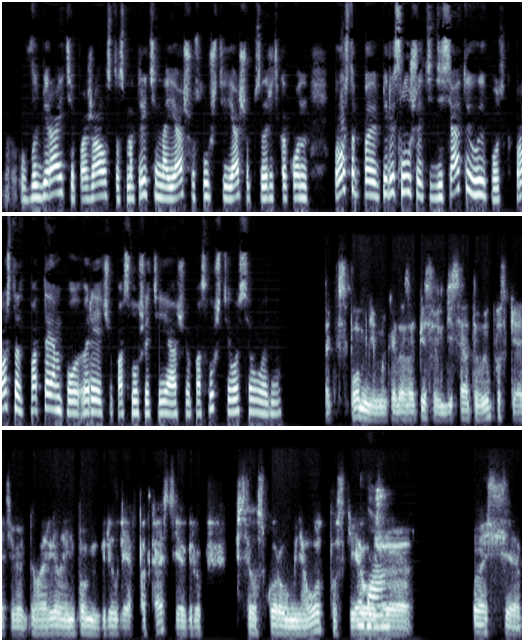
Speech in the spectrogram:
Выбирайте, пожалуйста, смотрите на Яшу, слушайте Яшу, посмотрите, как он... Просто переслушайте десятый выпуск, просто по темпу речи послушайте Яшу и послушайте его сегодня. Так вспомни, мы когда записывали десятый выпуск, я тебе говорил, я не помню, говорил ли я в подкасте, я говорю, все, скоро у меня отпуск, я да. уже вообще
